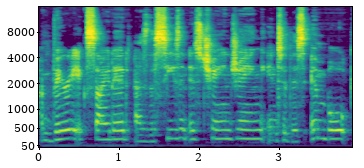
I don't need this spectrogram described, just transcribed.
I'm very excited as the season is changing into this Imbolc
